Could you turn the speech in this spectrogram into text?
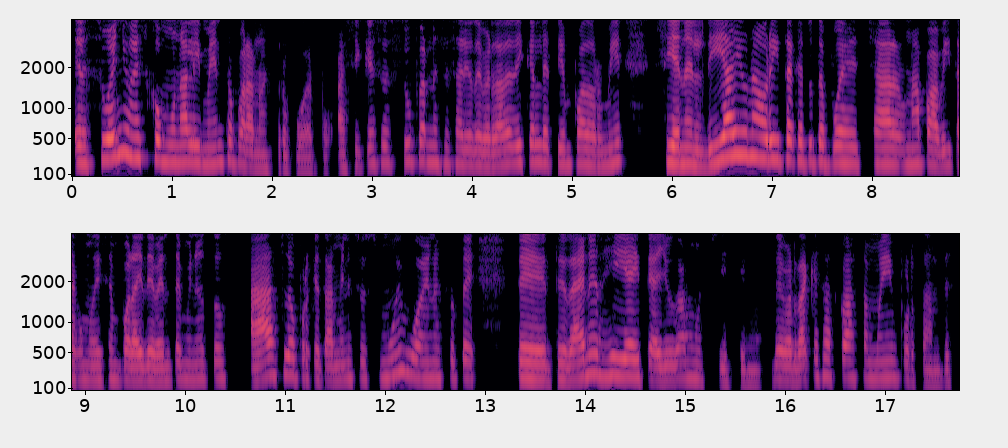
el sueño es como un alimento para nuestro cuerpo, así que eso es súper necesario. De verdad, dedíquenle tiempo a dormir. Si en el día hay una horita que tú te puedes echar una pavita, como dicen por ahí, de 20 minutos, hazlo, porque también eso es muy bueno, eso te, te, te da energía y te ayuda muchísimo. De verdad que esas cosas son muy importantes.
